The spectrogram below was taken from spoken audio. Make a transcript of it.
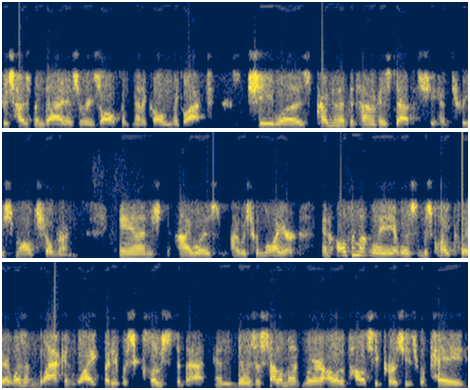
whose husband died as a result of medical neglect. She was pregnant at the time of his death. She had three small children and I was I was her lawyer. And ultimately, it was it was quite clear. It wasn't black and white, but it was close to that. And there was a settlement where all of the policy proceeds were paid.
